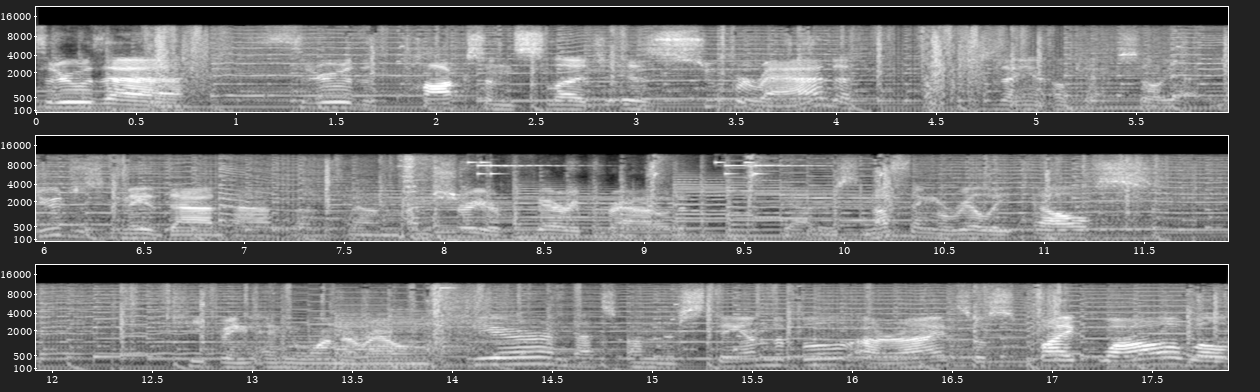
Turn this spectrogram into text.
through the through the toxin sludge is super rad. Okay, so yeah, you just made that happen, and I'm sure you're very proud. Yeah, there's nothing really else keeping anyone around here. And that's understandable. Alright, so Spike Wall, well,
